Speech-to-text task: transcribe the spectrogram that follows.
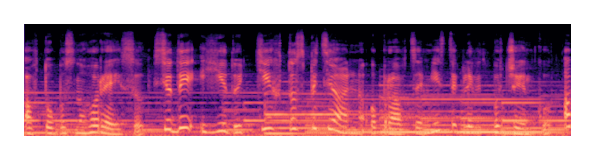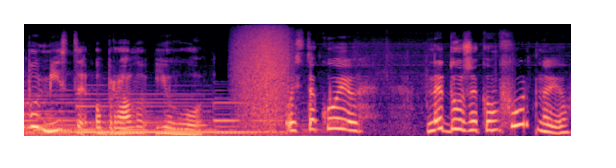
автобусного рейсу. Сюди їдуть ті, хто спеціально обрав це місце для відпочинку, або місце обрало його. Ось такою не дуже комфортною,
